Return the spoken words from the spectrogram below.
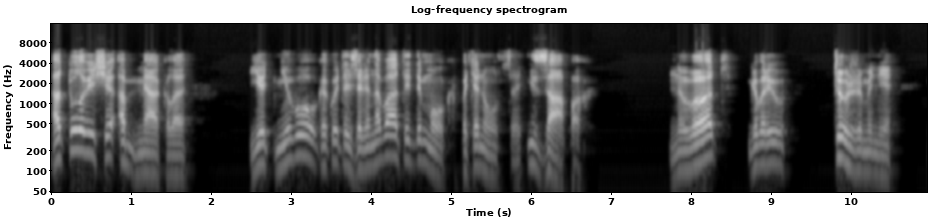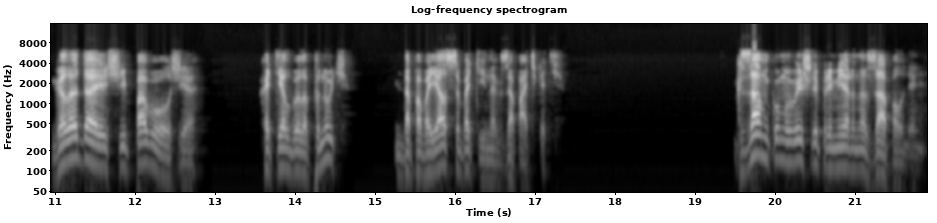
А туловище обмякло, и от него какой-то зеленоватый дымок потянулся, и запах. — Ну вот, — говорю, тоже мне, голодающий по Волжье. Хотел было пнуть, да побоялся ботинок запачкать. К замку мы вышли примерно за полдень.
